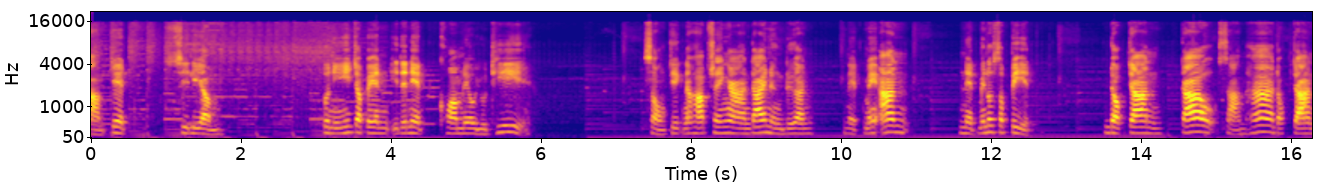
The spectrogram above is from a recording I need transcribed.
37 สี่เหลี่ยม ตัวนี้จะเป็นอินเทอร์เน็ตความเร็วอยู่ที่ 2 จิกนะครับ ใช้งานได้ 1 เดือน เน็ตไม่อั้น เน็ตไม่ลดสปีด ดอกจัน935 ดอกจัน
